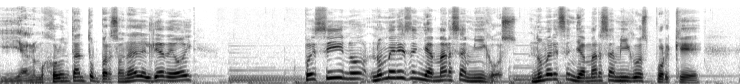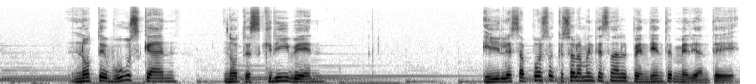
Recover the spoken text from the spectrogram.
y a lo mejor un tanto personal el día de hoy, pues sí, no, no merecen llamarse amigos. No merecen llamarse amigos porque no te buscan, no te escriben. Y les apuesto que solamente están al pendiente mediante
